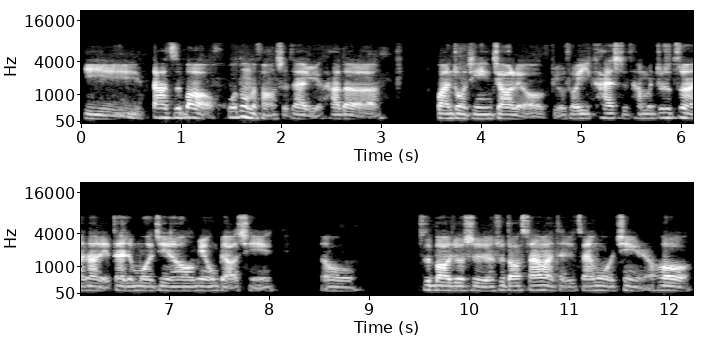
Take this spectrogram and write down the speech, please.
以大字报互动的方式在与他的观众进行交流。比如说一开始他们就是坐在那里戴着墨镜，然后面无表情，然后。自爆就是人数到三万才去摘墨镜，然后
